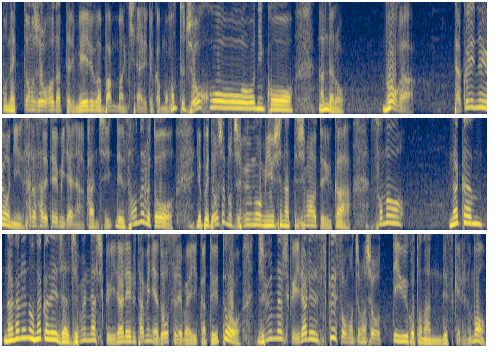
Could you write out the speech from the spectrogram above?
もうネットの情報だったりメールはバンバン来たりとかもう本当情報にこうなんだろう脳が濁流のようにさらされてるみたいな感じ。でそうなるとやっぱりどうしても自分を見失ってしまうというかその中流れの中でじゃあ自分らしくいられるためにはどうすればいいかというと自分らしくいられるスペースを持ちましょうっていうことなんですけれども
